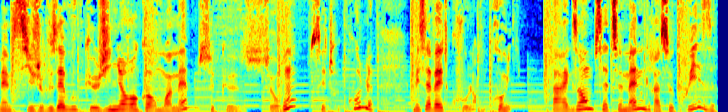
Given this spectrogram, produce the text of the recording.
Même si je vous avoue que j'ignore encore moi-même ce que seront ces trucs cool, mais ça va être cool, hein, promis. Par exemple, cette semaine, grâce au quiz,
